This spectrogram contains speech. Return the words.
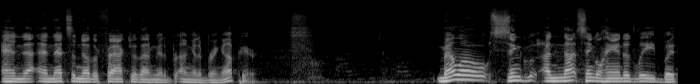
and and that's another factor that I'm going to I'm going to bring up here. Melo single, uh, not single-handedly, but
